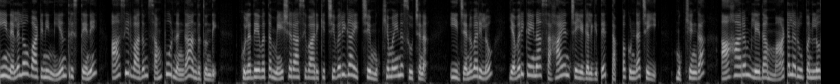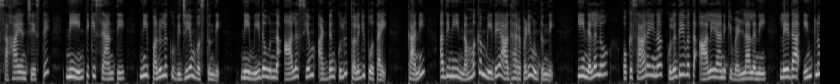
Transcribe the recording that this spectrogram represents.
ఈ నెలలో వాటిని నియంత్రిస్తేనే ఆశీర్వాదం సంపూర్ణంగా అందుతుంది. కులదేవత మేషరాశివారికి చివరిగా ఇచ్చే ముఖ్యమైన సూచన. ఈ జనవరిలో ఎవరికైనా సహాయం చెయ్యగలిగితే తప్పకుండా చెయ్యి. ముఖ్యంగా ఆహారం లేదా మాటల రూపంలో సహాయం చేస్తే నీ ఇంటికి శాంతి నీ పనులకు విజయం వస్తుంది. నీ మీద ఉన్న ఆలస్యం అడ్డంకులు తొలగిపోతాయి. కాని అది నీ నమ్మకం మీదే ఆధారపడి ఉంటుంది. ఈ నెలలో ఒకసారైనా కులదేవత ఆలయానికి వెళ్ళాలని లేదా ఇంట్లో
